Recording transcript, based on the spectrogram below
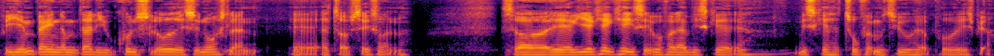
på hjemmebane, der er de jo kun slået i Nordsjælland øh, af top 6 holdene. Så jeg, jeg kan ikke helt se, hvorfor det er, vi skal, vi skal have 2,25 her på Esbjerg.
